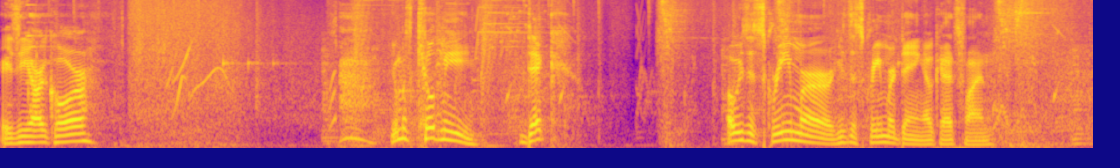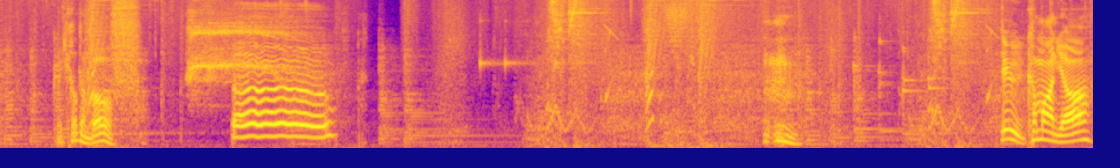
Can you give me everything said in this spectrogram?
Is he hardcore? You almost killed me, dick. Oh, he's a screamer. He's a screamer ding. Okay, that's fine. I killed them both. Oh! Dude, come on, y'all.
